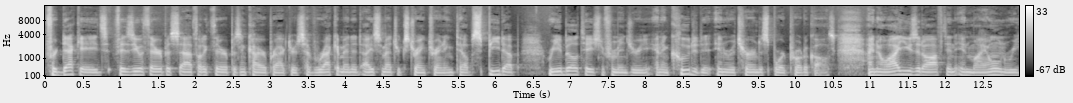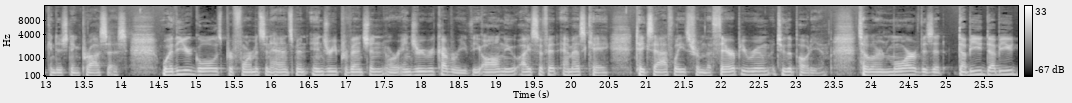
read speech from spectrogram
For decades, physiotherapists, athletic therapists, and chiropractors have recommended isometric strength training to help speed up rehabilitation from injury and included it in return to sport protocols. I know I use it often in my own reconditioning process. Whether you're your goal is performance enhancement, injury prevention, or injury recovery, the all new ISOPHIT MSK takes athletes from the therapy room to the podium. To learn more, visit www.isophit,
